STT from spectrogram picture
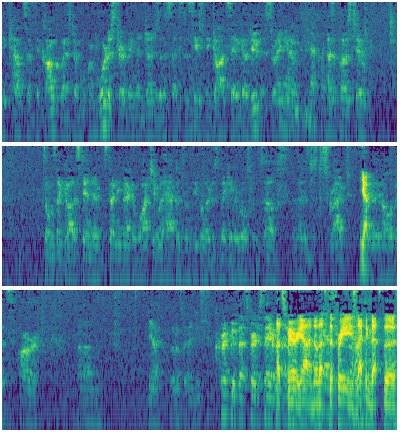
the accounts of the conquest are, are more disturbing than Judges in a sense. It seems to be God saying go do this, right? You know, Exactly. as opposed to it's almost like God is standing standing back and watching what happens when people are just making the rules for themselves, and that is just described Yeah. in all of its horror. Um, yeah, I if- correct me if that's fair to say. Or That's fair. Yeah. No, that's the phrase. I think that's the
